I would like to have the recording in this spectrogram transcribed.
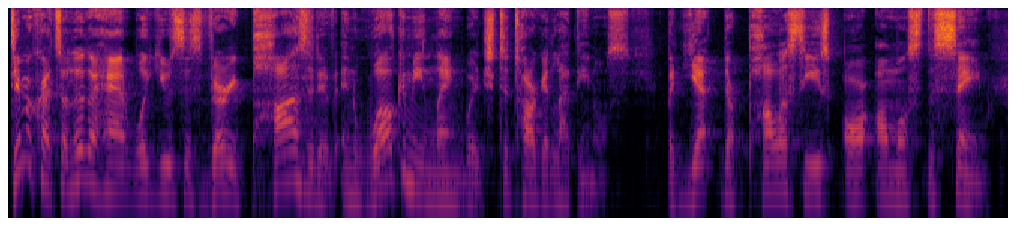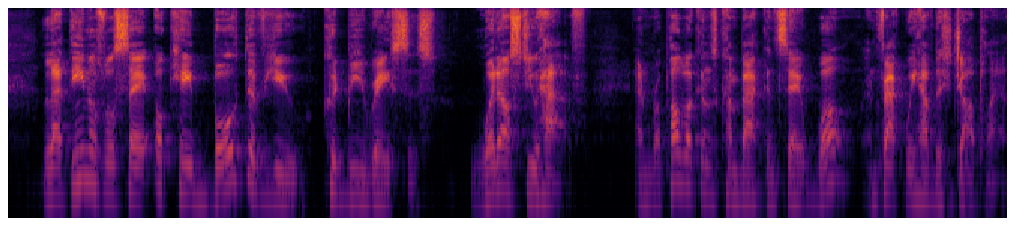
Democrats, on the other hand, will use this very positive and welcoming language to target Latinos but yet their policies are almost the same. Latinos will say, okay, both of you could be racist. What else do you have? And Republicans come back and say, well, in fact, we have this job plan.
